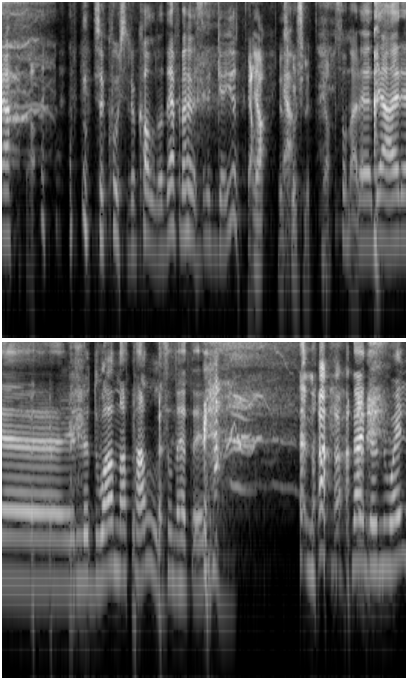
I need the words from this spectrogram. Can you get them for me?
Ja. Så koselig å kalle det det, for det høres litt gøy ut. Ja, det Ja. er koselig. Ja. Sånn er det. Det er uh, le doigt natal, som det heter. Nei, nei, de Noël,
